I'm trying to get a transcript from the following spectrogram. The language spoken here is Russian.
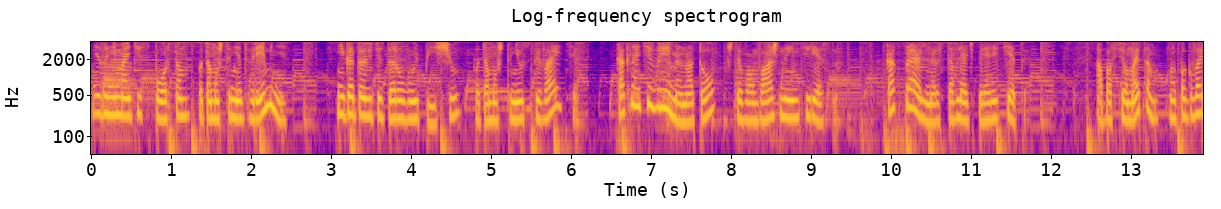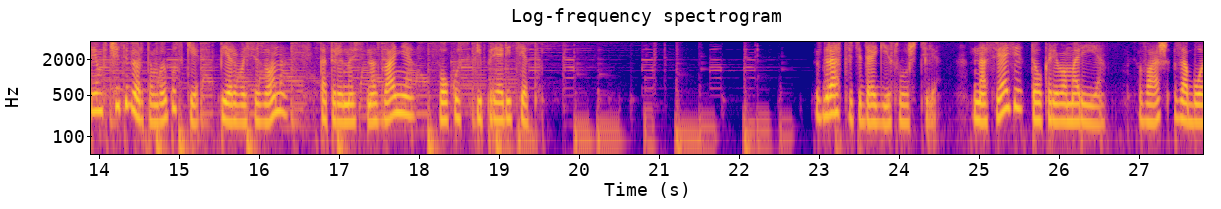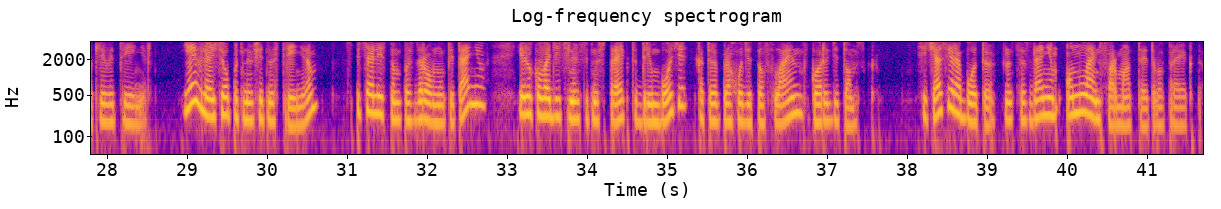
Не занимайтесь спортом, потому что нет времени? Не готовите здоровую пищу, потому что не успеваете? Как найти время на то, что вам важно и интересно? Как правильно расставлять приоритеты? Обо всем этом мы поговорим в четвертом выпуске первого сезона, который носит название «Фокус и приоритет». Здравствуйте, дорогие слушатели! На связи Токарева Мария, ваш заботливый тренер. Я являюсь опытным фитнес-тренером, специалистом по здоровому питанию и руководителем фитнес-проекта Dream Body, который проходит офлайн в городе Томск. Сейчас я работаю над созданием онлайн-формата этого проекта.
